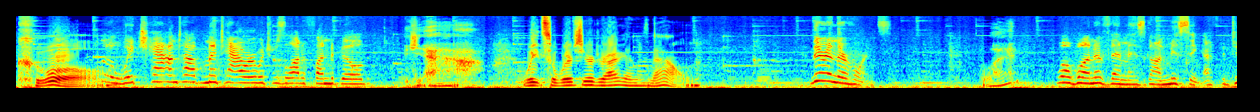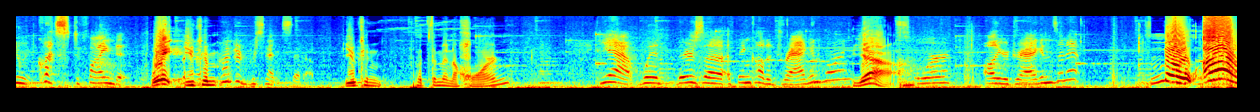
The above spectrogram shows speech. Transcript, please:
Cool. Little witch hat on top of my tower, which was a lot of fun to build. Yeah. Wait, so where's your dragons now? They're in their horns. What? Well, one of them has gone missing. I've been doing quests to find it. Wait, you can 100% set up. you can put them in a horn? Yeah, when there's a, a thing called a dragon horn. Yeah. Store all your dragons in it. No. Oh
